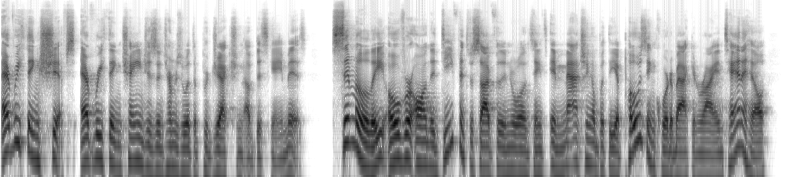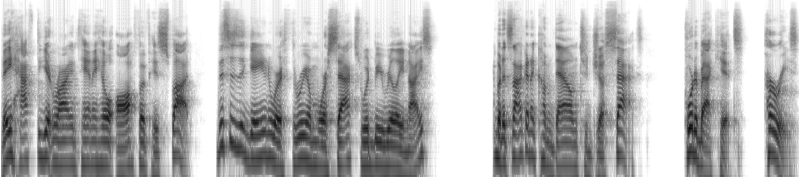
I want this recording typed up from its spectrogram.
everything shifts, everything changes in terms of what the projection of this game is. Similarly, over on the defensive side for the New Orleans Saints, in matching up with the opposing quarterback in Ryan Tannehill, they have to get Ryan Tannehill off of his spot. This is a game where three or more sacks would be really nice, but it's not going to come down to just sacks. Quarterback hits, hurries,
